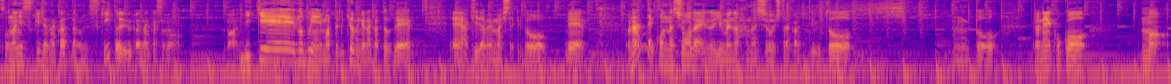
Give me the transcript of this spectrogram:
そんなに好きじゃなかったので、好きというか、なんかその、まあ、理系の分野に全く興味がなかったので、えー、諦めましたけど、で、まあ、なんでこんな将来の夢の話をしたかっていうと、うんと、だね、ここ、まあ、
